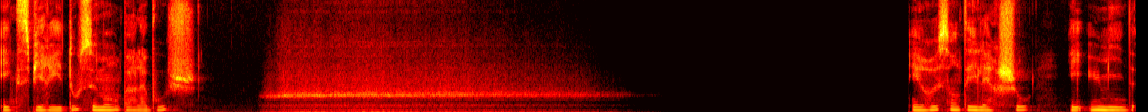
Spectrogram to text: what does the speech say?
Expirez doucement par la bouche. Et ressentez l'air chaud et humide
